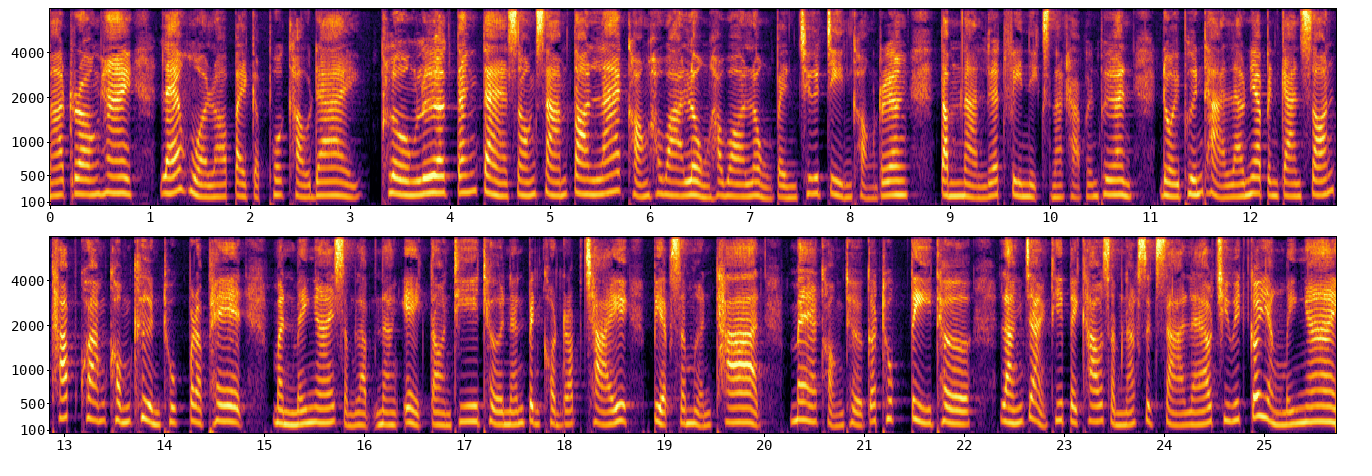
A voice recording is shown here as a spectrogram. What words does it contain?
มารถร้องไห้ และหัวเราะไปกับพวกเขาได้โครงเลือกตั้งแต่สองสามตอนแรกของฮวาหลงฮวาหลงเป็นชื่อจีนของเรื่องตำนานเลือดฟีนิกซ์นะคะเพื่อนๆ โดยพื้นฐานแล้วเนี่ยเป็นการซ้อนทับความขมขื่นทุกประเภท มันไม่ง่ายสำหรับนางเอกตอนที่เธอนั้นเป็นคนรับใช้ เปรียบเสมือนทาสแม่ของเธอก็ทุบตีเธอ หลังจากที่ไปเข้าสำนักศึกษาแล้วชีวิตก็ยังไม่ง่าย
